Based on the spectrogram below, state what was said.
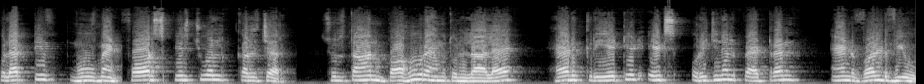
collective movement for spiritual culture Sultan Bahu رحمت اللہ علیہ had created its original pattern and world view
